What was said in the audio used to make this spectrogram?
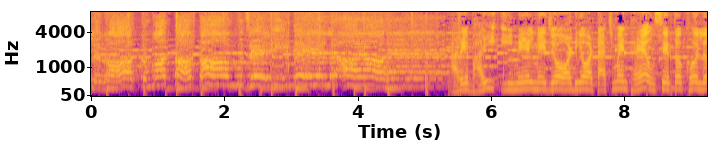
कल रात माता का मुझे ईमेल आया है। अरे भाई ईमेल में जो ऑडियो अटैचमेंट है उसे तो खोलो।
